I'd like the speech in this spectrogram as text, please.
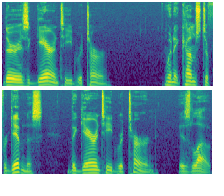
there is a guaranteed return. When it comes to forgiveness, the guaranteed return is love.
